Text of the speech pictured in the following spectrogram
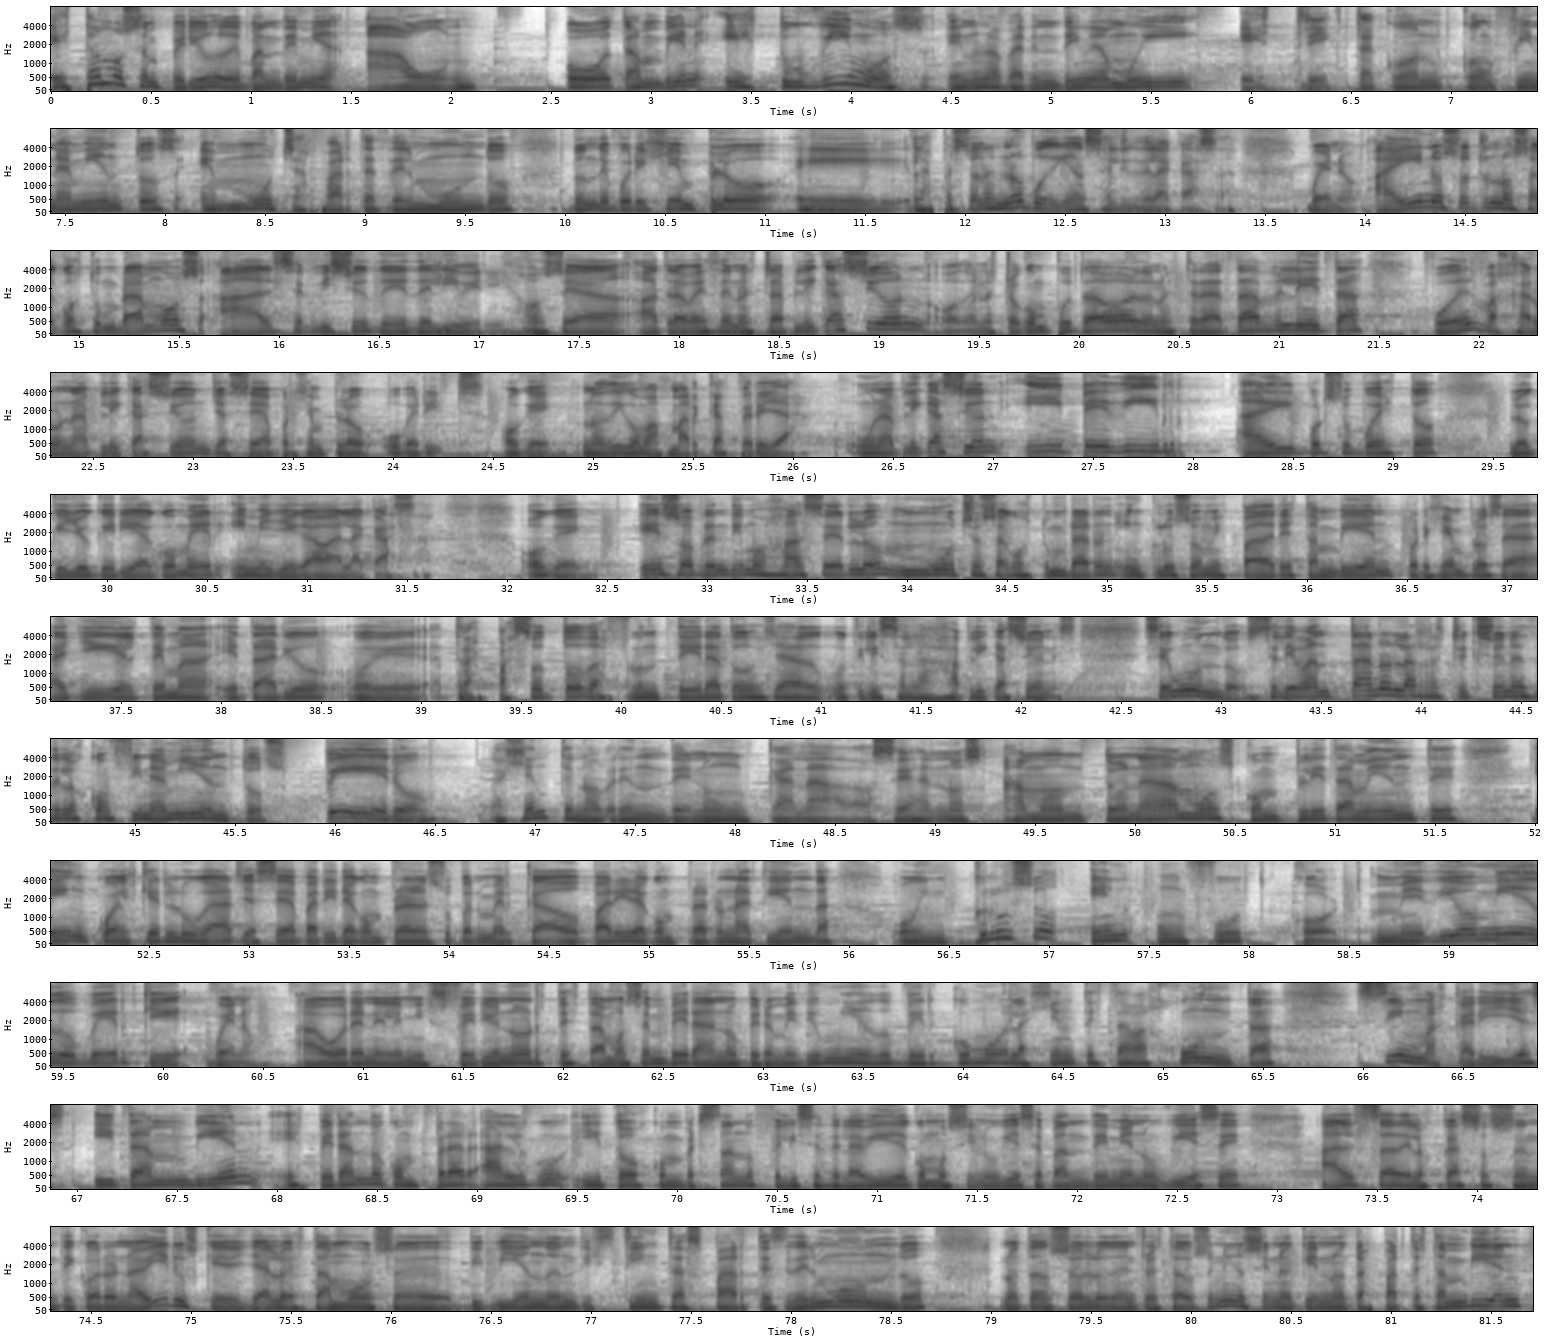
estamos en periodo de pandemia aún, o también estuvimos en una pandemia muy estricta con confinamientos en muchas partes del mundo, donde por ejemplo eh, las personas no podían salir de la casa. Bueno, ahí nosotros nos acostumbramos al servicio de delivery, o sea, a través de nuestra aplicación o de nuestro computador, de nuestra tableta, poder bajar una aplicación, ya sea por ejemplo Uber Eats, ok, no digo más marcas, pero ya, una aplicación y pedir ahí, por supuesto, lo que yo quería comer y me llegaba a la casa. Ok, eso aprendimos a hacerlo, muchos se acostumbraron, incluso mis padres también, por ejemplo, o sea, aquí el tema etario eh, traspasó toda frontera, todos ya utilizan las aplicaciones. Segundo, se levantaron las restricciones de los confinamientos, pero la gente no aprende nunca nada, o sea, nos amontonamos completamente en cualquier lugar, ya sea para ir a comprar al supermercado, para ir a comprar una tienda o incluso en un food court. Me dio miedo ver que, bueno, ahora en el hemisferio norte estamos en verano, pero me dio miedo ver cómo la gente estaba junta, sin mascarillas y también esperando comprar algo y todos conversando felices de la vida, como si no hubiese pandemia, no hubiese alza de los casos de coronavirus, que ya lo estamos eh, viviendo en distintas partes del mundo, no tan solo dentro de Estados Unidos, sino que en otras partes también.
